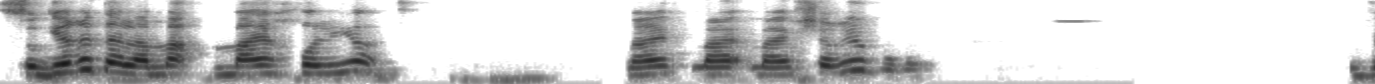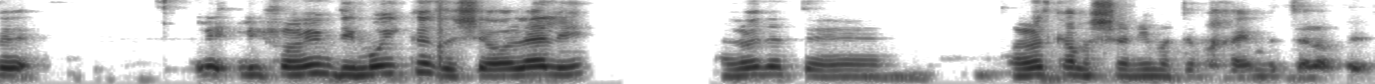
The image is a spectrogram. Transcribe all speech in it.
סוגרת על המה, מה יכול להיות, מה, מה, מה אפשרי עבורי. ולפעמים דימוי כזה שעולה לי, אני לא יודעת, אה, אני לא יודעת כמה שנים אתם חיים בתל אביב,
